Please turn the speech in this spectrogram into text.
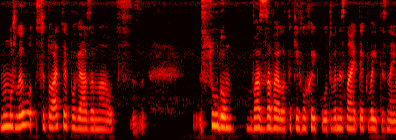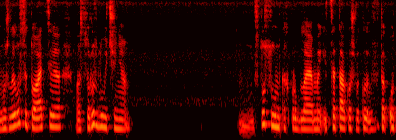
ну, можливо, ситуація пов'язана з, судом. Вас завела такий глухий кут, ви не знаєте, як вийти з неї. Можливо, ситуація у вас розлучення, в стосунках проблеми, і це також ось,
